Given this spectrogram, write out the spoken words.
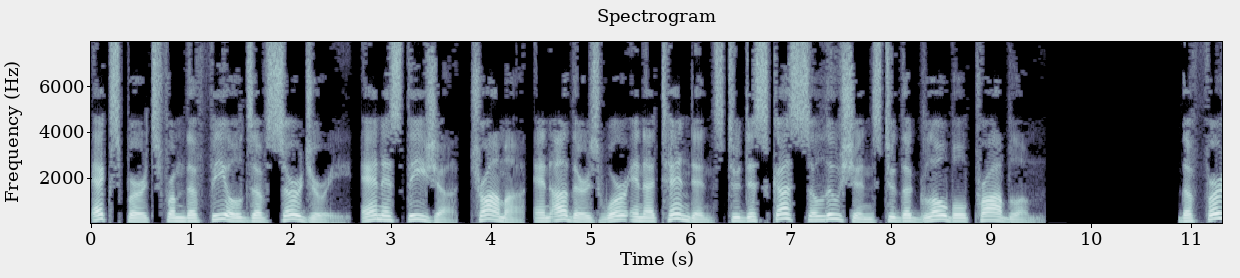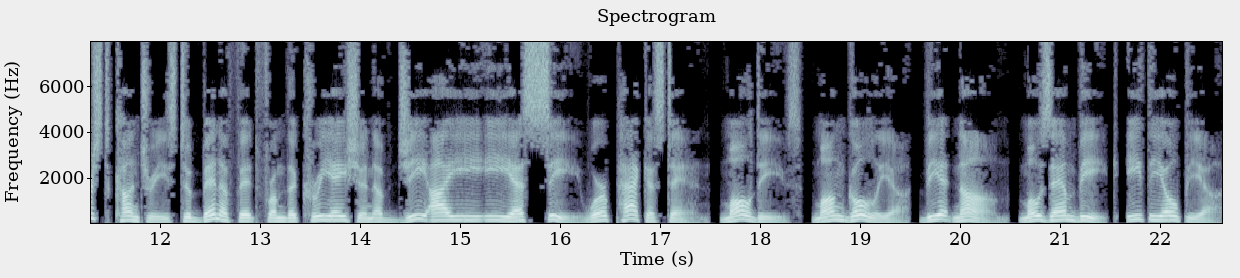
Experts from the fields of surgery, anesthesia, trauma, and others were in attendance to discuss solutions to the global problem. The first countries to benefit from the creation of GIEESC were Pakistan, Maldives, Mongolia, Vietnam, Mozambique, Ethiopia,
